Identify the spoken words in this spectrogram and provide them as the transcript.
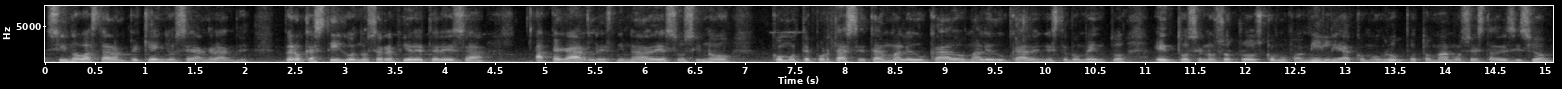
Si no bastaran pequeños, sean grandes. Pero castigo no se refiere, Teresa, a pegarles ni nada de eso, sino como te portaste tan mal educado, mal educada en este momento, entonces nosotros como familia, como grupo, tomamos esta decisión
